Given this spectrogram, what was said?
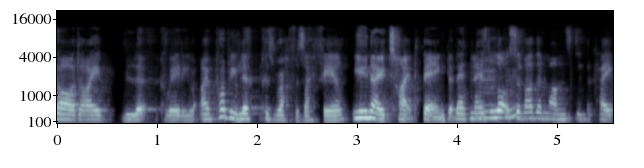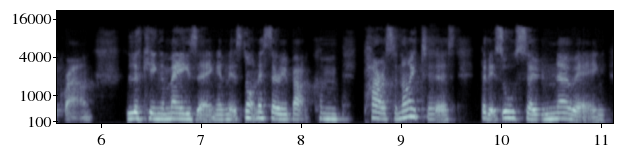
God, I look really, I probably look as rough as I feel, you know, type thing. But then there's mm-hmm. lots of other mums in the playground looking amazing. And it's not necessarily about comparisonitis, but it's also knowing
